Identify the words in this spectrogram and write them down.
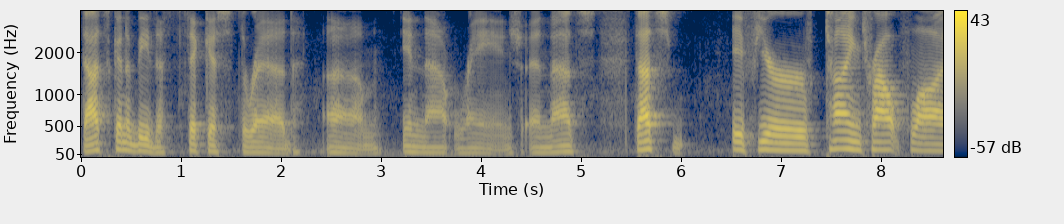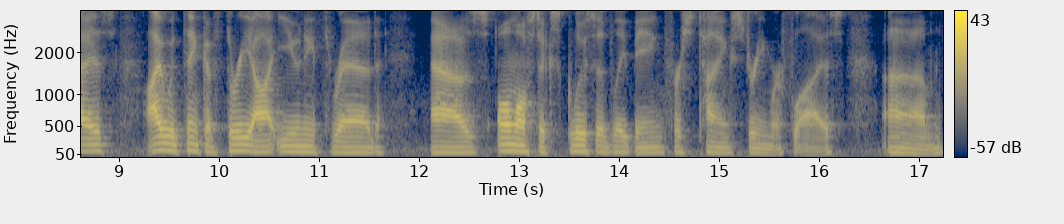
that's going to be the thickest thread um, in that range. And that's, that's if you're tying trout flies, I would think of 3-aught uni thread as almost exclusively being for tying streamer flies. Um,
